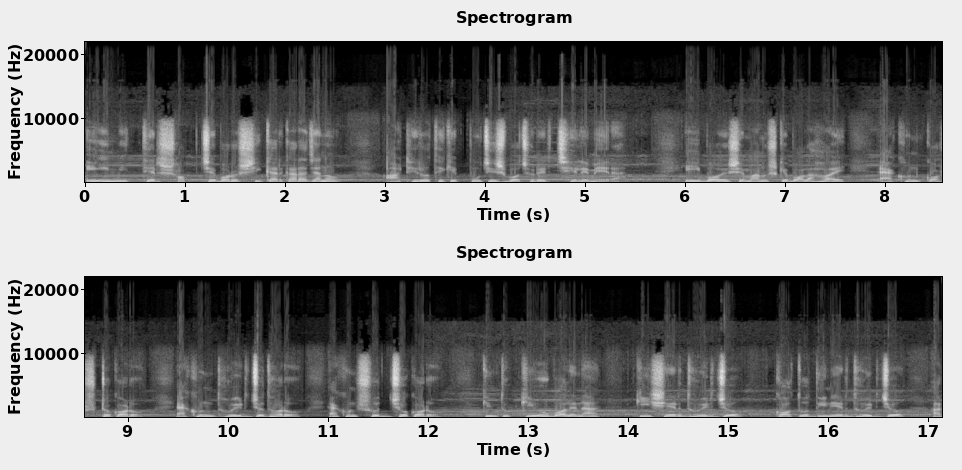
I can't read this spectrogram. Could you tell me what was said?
এই মিথ্যের সবচেয়ে বড় শিকার কারা জানো? আঠেরো থেকে ২৫ বছরের ছেলেমেয়েরা। এই বয়সে মানুষকে বলা হয়, এখন কষ্ট করো, এখন ধৈর্য ধরো, এখন সহ্য করো। কিন্তু কেউ বলে না, কিসের ধৈর্য, কত দিনের ধৈর্য, আর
